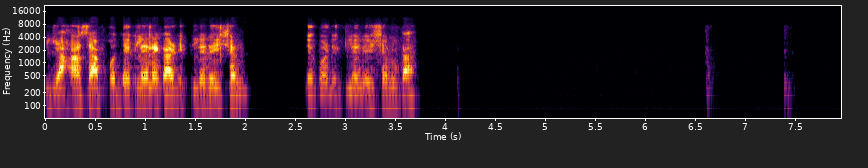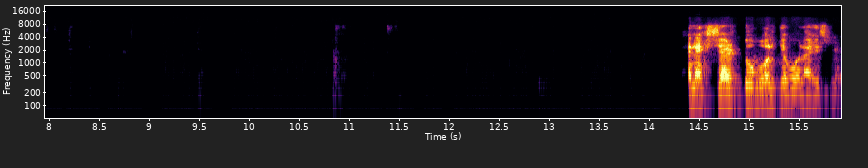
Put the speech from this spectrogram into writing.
यहाँ से आपको देख लेने का डिक्लेरेशन देखो डिक्लेरेशन का। एनेक्सचर टू बोल के बोला इसमें।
